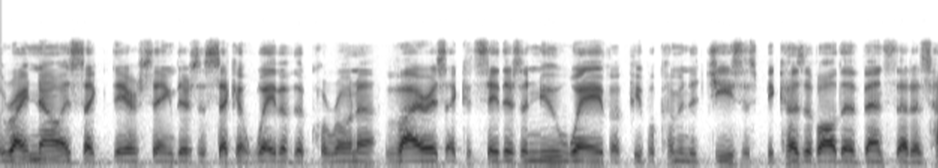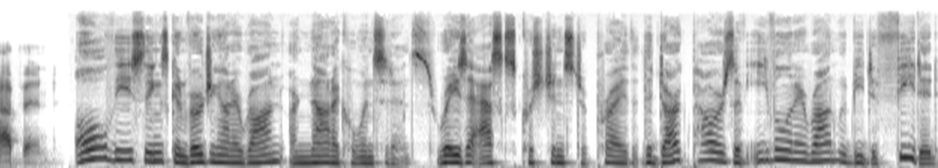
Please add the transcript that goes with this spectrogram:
right now it's like they're saying there's a second wave of the coronavirus. I could say there's a new wave of people coming to Jesus because of all the events that has happened. All these things converging on Iran are not a coincidence. Reza asks Christians to pray that the dark powers of evil in Iran would be defeated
